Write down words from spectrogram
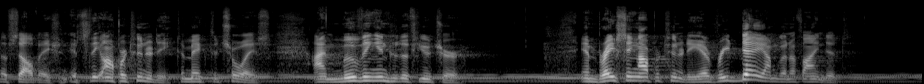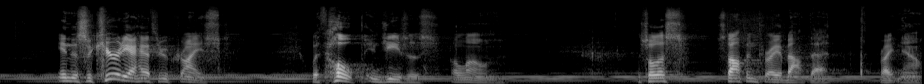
of salvation. It's the opportunity to make the choice. I'm moving into the future embracing opportunity. Every day I'm going to find it. In the security I have through Christ, with hope in Jesus alone. So let's stop and pray about that right now.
